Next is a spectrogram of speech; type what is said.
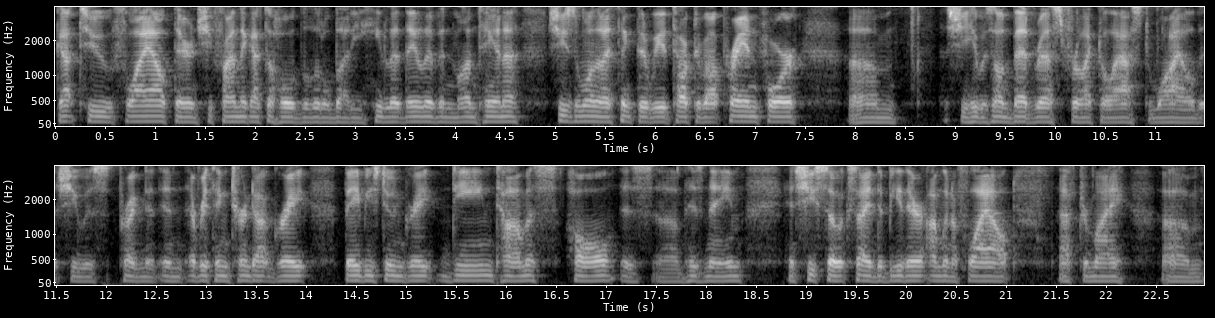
got to fly out there, and she finally got to hold the little buddy. He li- they live in Montana. She's the one that I think that we had talked about praying for. Um, she was on bed rest for like the last while that she was pregnant and everything turned out great baby's doing great dean thomas hall is um, his name and she's so excited to be there i'm going to fly out after my um,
